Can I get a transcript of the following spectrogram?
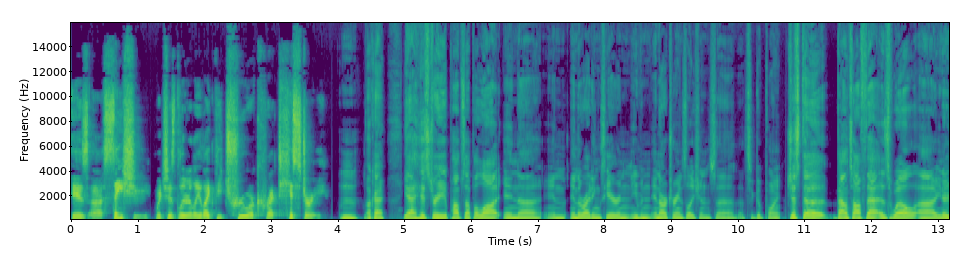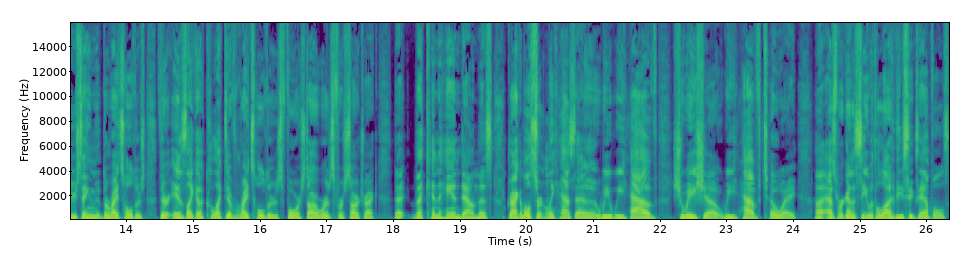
is uh, seishi, which is literally like the true or correct history Mm, okay. Yeah, history pops up a lot in uh, in in the writings here, and even in our translations. Uh, that's a good point. Just to bounce off that as well, uh, you know, you're saying the rights holders. There is like a collective rights holders for Star Wars, for Star Trek that that can hand down this. Dragon Ball certainly has that. We we have Shueisha, we have Toei, uh, as we're going to see with a lot of these examples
